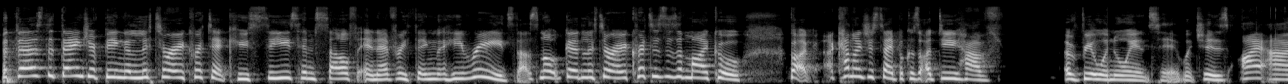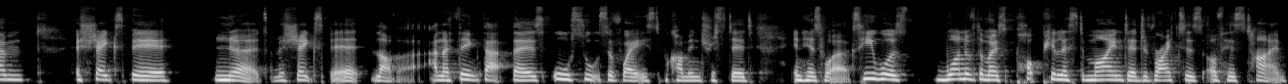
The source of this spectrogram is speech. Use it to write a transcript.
But there's the danger of being a literary critic who sees himself in everything that he reads. That's not good literary criticism, Michael. But can I just say, because I do have a real annoyance here, which is I am a Shakespeare nerd. I'm a Shakespeare lover. And I think that there's all sorts of ways to become interested in his works. He was one of the most populist minded writers of his time.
